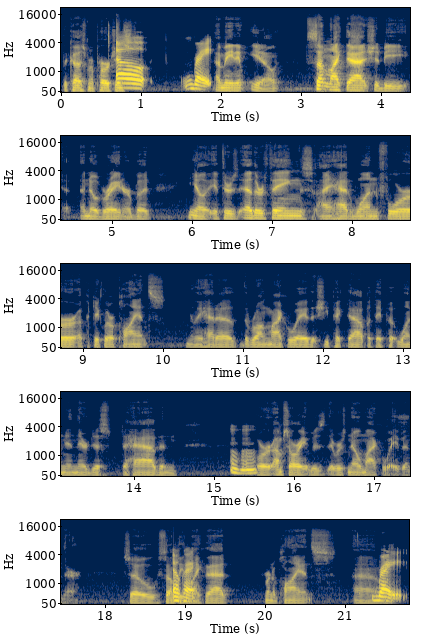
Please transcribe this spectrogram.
the customer purchased. Oh, right. I mean, it, you know, something like that should be a no-brainer, but you know, if there's other things, I had one for a particular appliance. You know, they had a the wrong microwave that she picked out, but they put one in there just to have and hmm or I'm sorry, it was there was no microwave in there. So something Okay. like that for an appliance. Um, Right.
